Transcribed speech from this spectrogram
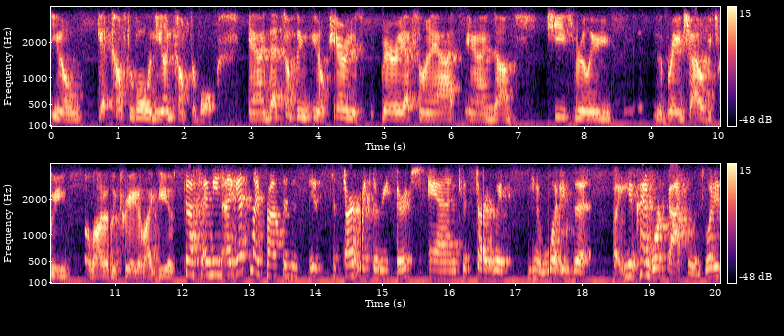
you know get comfortable in the uncomfortable. And that's something, you know, Karen is very excellent at. And um, she's really the brainchild between a lot of the creative ideas. Gosh, I mean, I guess my process is, is to start with the research and to start with, you know, what is the, you know, kind of work backwards. What is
